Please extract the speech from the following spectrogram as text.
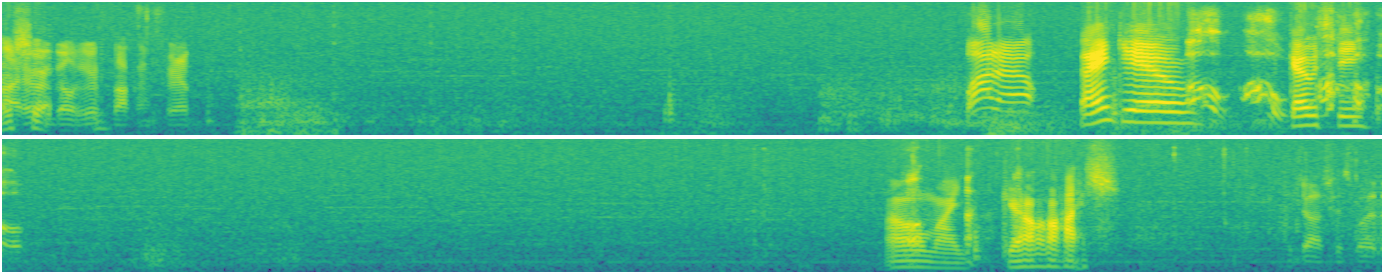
Oh, Oh here we shit. go, you fucking shit. Flat out. Thank you. Oh, oh. Ghosty. Oh my gosh. Josh, guess what?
